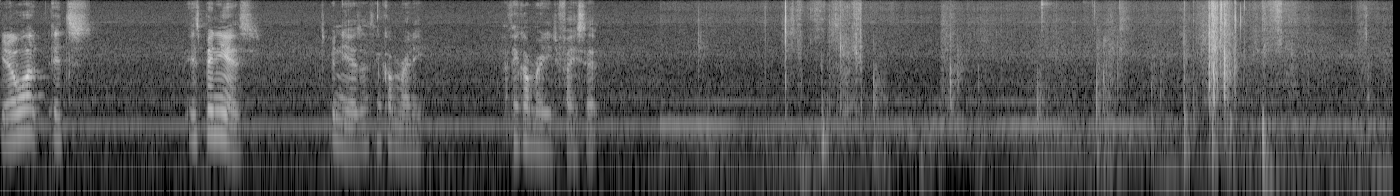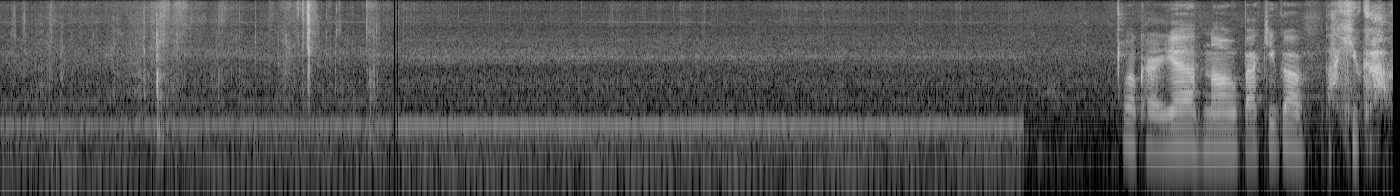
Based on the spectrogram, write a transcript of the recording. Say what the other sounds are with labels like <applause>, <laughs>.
You know what? It's it's been years. It's been years. I think I'm ready. I think I'm ready to face it. Okay, yeah, no, back you go. <laughs> Back you go.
